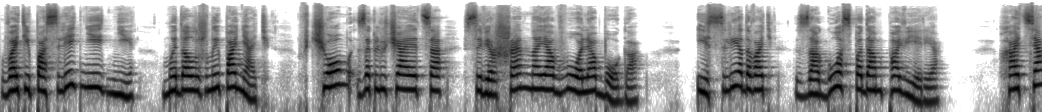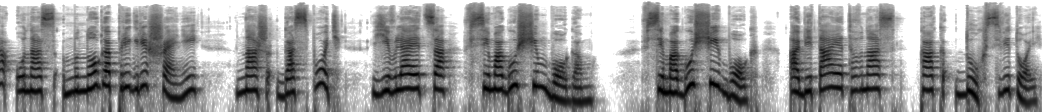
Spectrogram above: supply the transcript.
В эти последние дни мы должны понять, в чем заключается совершенная воля Бога, и следовать за Господом по вере. Хотя у нас много прегрешений, наш Господь является всемогущим Богом. Всемогущий Бог обитает в нас как Дух Святой.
